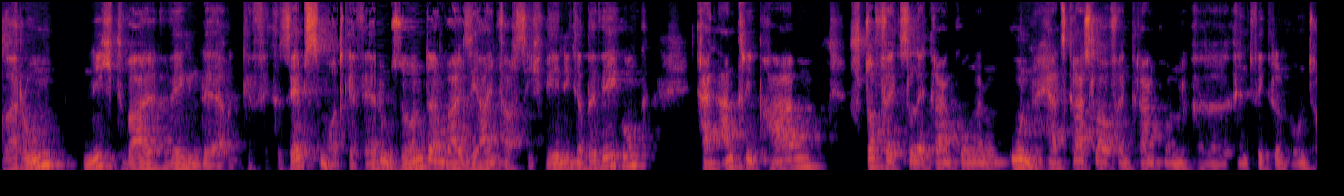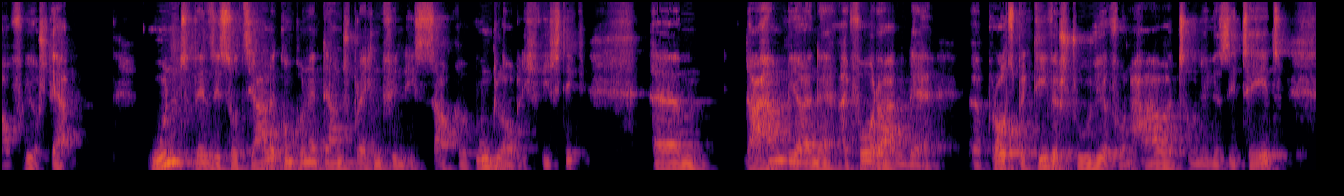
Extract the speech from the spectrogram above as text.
Warum? Nicht weil wegen der Selbstmordgefährdung, sondern weil sie einfach sich weniger Bewegung, keinen Antrieb haben, Stoffwechselerkrankungen und Herz-Kreislauf-Erkrankungen äh, entwickeln und auch früher sterben. Und wenn Sie soziale Komponente ansprechen, finde ich es unglaublich wichtig. Ähm, da haben wir eine hervorragende äh, prospektive Studie von Harvard Universität, äh,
